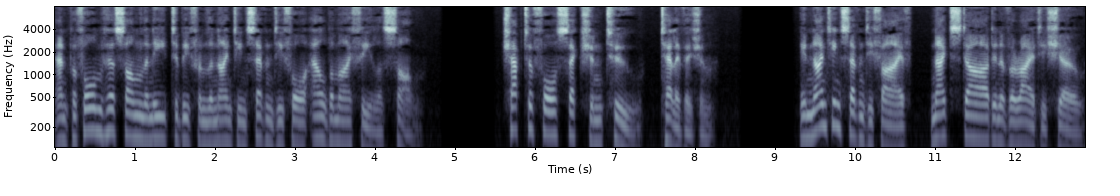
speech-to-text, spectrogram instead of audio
and performed her song The Need to Be from the 1974 album I Feel a Song. Chapter 4 Section 2 Television In 1975, Knight starred in a variety show,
